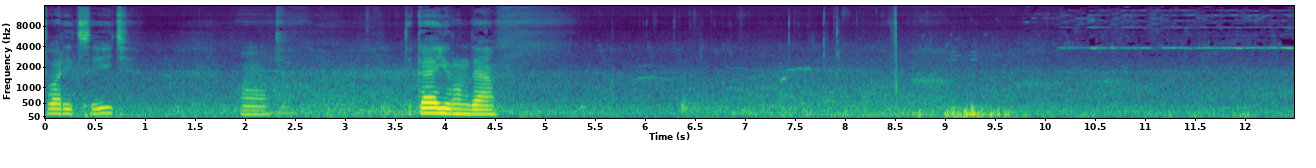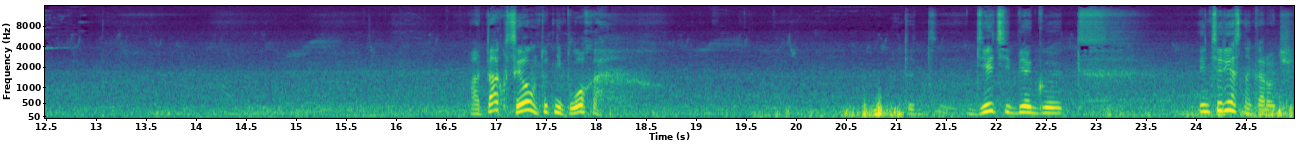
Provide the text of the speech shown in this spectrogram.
творится, видите, вот. такая ерунда. А так в целом тут неплохо. Тут дети бегают. Интересно, короче.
